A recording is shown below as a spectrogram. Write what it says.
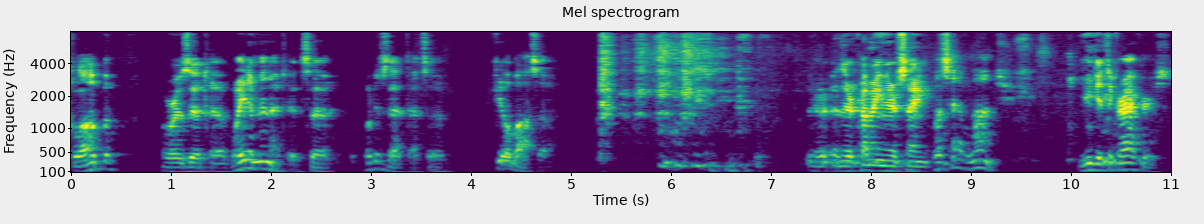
club or is it? A, wait a minute, it's a what is that? That's a kielbasa. they're, and they're coming. They're saying, "Let's have lunch. You get the crackers."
